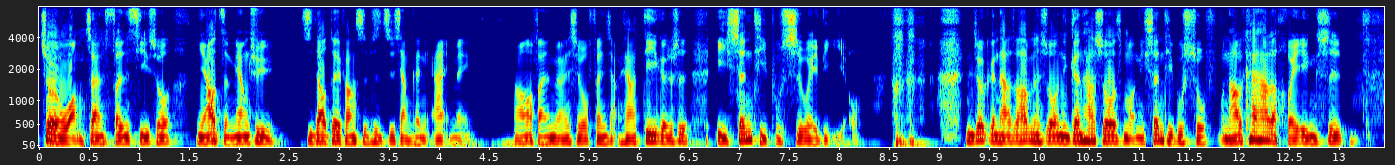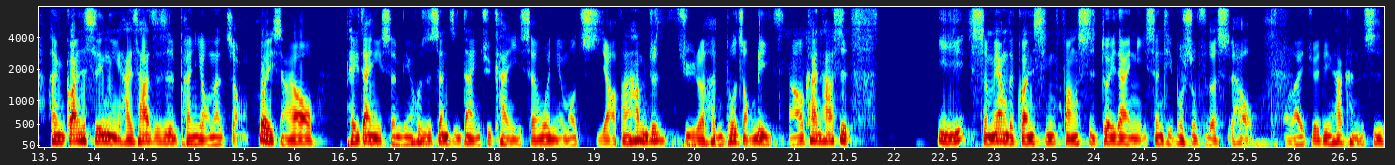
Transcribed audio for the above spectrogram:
就有网站分析说你要怎么样去知道对方是不是只想跟你暧昧。然后反正没关系，我分享一下。第一个就是以身体不适为理由，你就跟他说，他们说你跟他说什么，你身体不舒服，然后看他的回应是很关心你，还是他只是朋友那种会想要陪在你身边，或是甚至带你去看医生，问你有没有吃药。反正他们就是举了很多种例子，然后看他是以什么样的关心方式对待你身体不舒服的时候，我来决定他可能是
